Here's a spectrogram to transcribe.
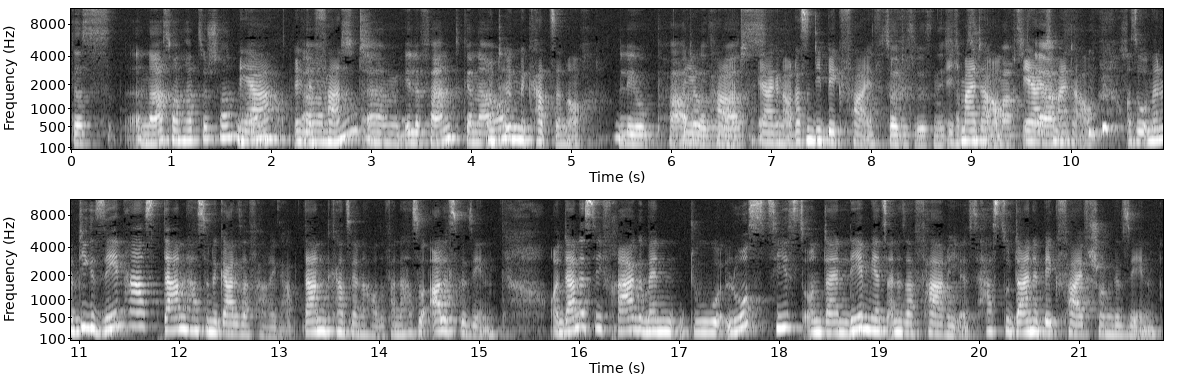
das Nashorn hat sie schon. Ja, ne? Elefant. Und, ähm, Elefant, genau. Und irgendeine Katze noch. Leopard, Leopard. oder Ja, genau, das sind die Big Five. Solltest du es nicht. Ich meinte auch. Ja, ja, ich meinte auch. Also, und wenn du die gesehen hast, dann hast du eine geile Safari gehabt. Dann kannst du ja nach Hause fahren. Dann hast du alles gesehen. Und dann ist die Frage, wenn du losziehst und dein Leben jetzt eine Safari ist, hast du deine Big Five schon gesehen?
